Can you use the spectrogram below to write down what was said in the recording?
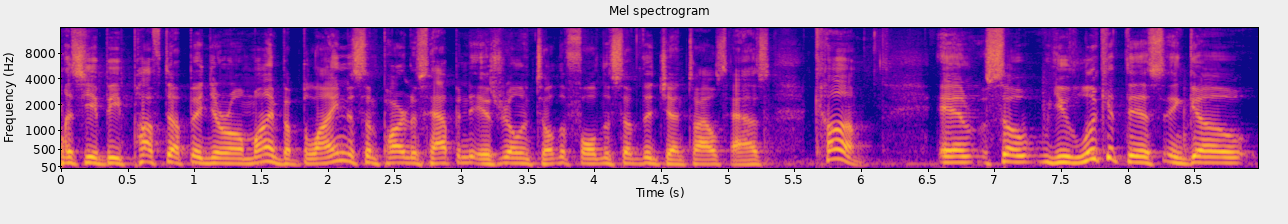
lest you be puffed up in your own mind. But blindness in part has happened to Israel until the fullness of the Gentiles has come. And so you look at this and go,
